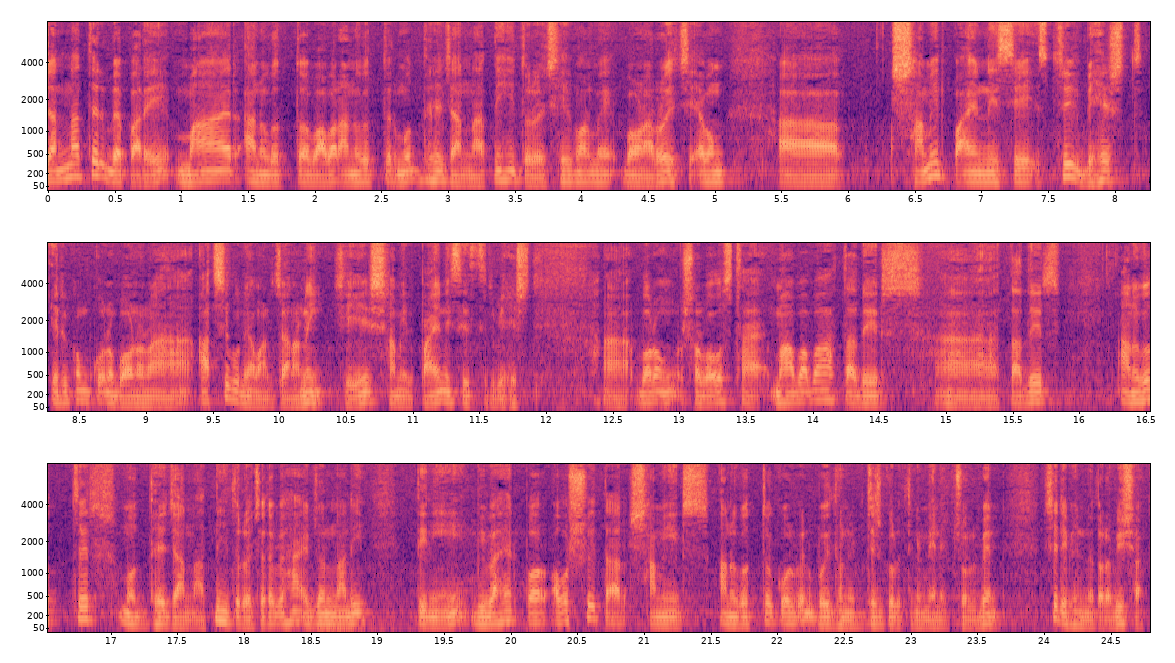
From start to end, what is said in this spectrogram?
জান্নাতের ব্যাপারে মায়ের আনুগত্য, বাবার আনুগত্যের মধ্যে জান্নাত নিহিত রয়েছে, এই মর্মে বর্ণনা রয়েছে এবং স্বামীর পায়ের নিচে স্ত্রীর বেহেস্ত এরকম কোনো বর্ণনা আছে বলে আমার জানা নেই যে স্বামীর পায়ের নিচে স্ত্রীর বেহেস্ত বরং সর্বাবস্থায় মা বাবা তাদের তাদের আনুগত্যের মধ্যে জান্নাত নিহিত রয়েছে। তবে হ্যাঁ একজন নারী তিনি বিবাহের পর অবশ্যই তার স্বামীর আনুগত্য করবেন, বৈধ নির্দেশগুলো তিনি মেনে চলবেন। সেটি ভিন্নতর বিষয়।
